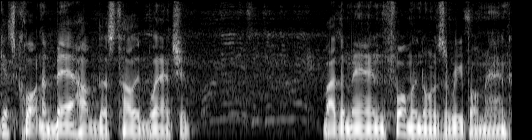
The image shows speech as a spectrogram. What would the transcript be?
gets caught in a bear hug, does Tully Blanchard by the man formerly known as the Repo Man.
